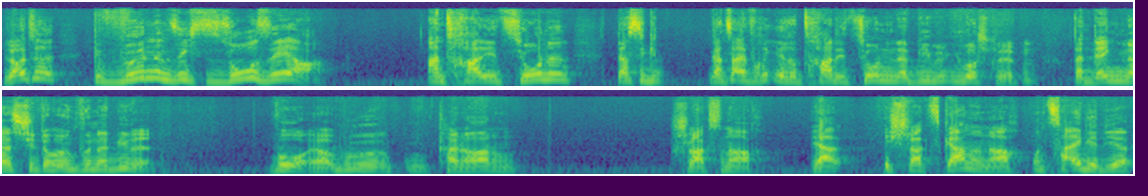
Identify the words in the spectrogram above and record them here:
Leute gewöhnen sich so sehr an Traditionen, dass sie ganz einfach ihre Traditionen in der Bibel überstülpen. Dann denken, das steht doch irgendwo in der Bibel. Wo? Ja, keine Ahnung. Schlag's nach. Ja, ich schlag's gerne nach und zeige dir,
